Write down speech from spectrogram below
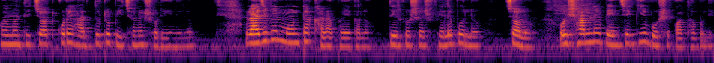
হৈমন্তী চট করে হাত দুটো পিছনে সরিয়ে নিল। রাজীবের মনটা খারাপ হয়ে গেল। দীর্ঘশ্বাস ফেলে বলল, চলো, ওই সামনের বেঞ্চে গিয়ে বসে কথা বলি।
